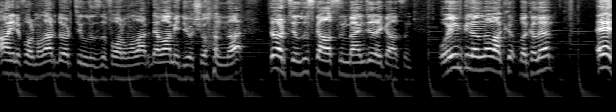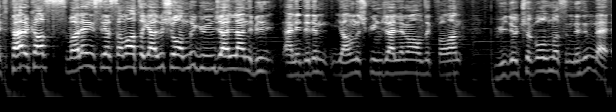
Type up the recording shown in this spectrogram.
aynı formalar 4 yıldızlı formalar devam ediyor şu anda. 4 yıldız kalsın bence de kalsın. Oyun planına bak bakalım. Evet Pelkas, Valencia, Samata geldi şu anda güncellendi. Bir hani dedim yanlış güncelleme aldık falan video çöp olmasın dedim de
